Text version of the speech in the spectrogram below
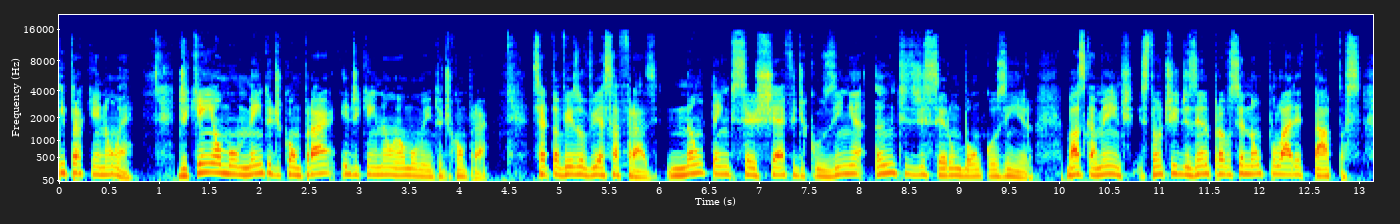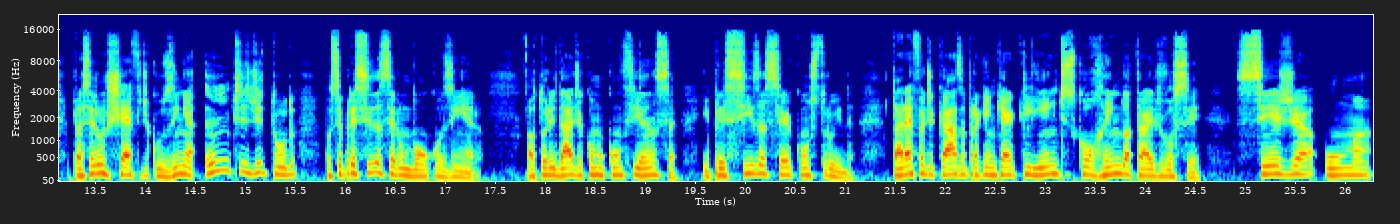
e para quem não é. De quem é o momento de comprar e de quem não é o momento de comprar. Certa vez ouvi essa frase: não tente ser chefe de cozinha antes de ser um bom cozinheiro. Basicamente, estão te dizendo para você não pular etapas. Para ser um chefe de cozinha, antes de tudo, você precisa ser um bom cozinheiro. Autoridade é como confiança e precisa ser construída. Tarefa de casa para quem quer clientes correndo atrás de você. Seja uma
